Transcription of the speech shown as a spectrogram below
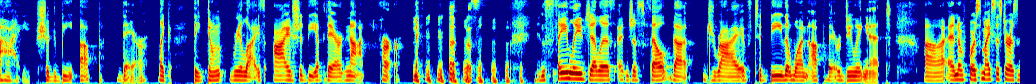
I should be up there. Like they don't realize I should be up there, not her. insanely jealous and just felt that drive to be the one up there doing it. Uh, and of course, my sister has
